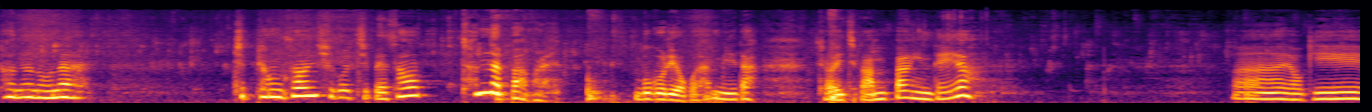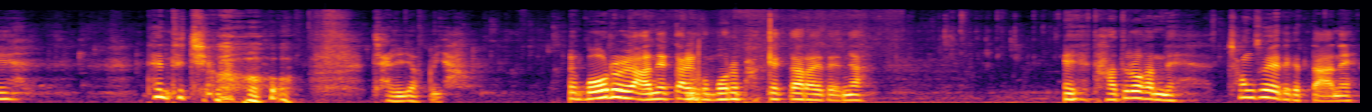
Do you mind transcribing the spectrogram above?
저는 오늘 지평선 시골집에서 첫날밤을 묵으려고 합니다. 저희 집 안방인데요. 아, 여기 텐트 치고 자려고요. 뭐를 안에 깔고 뭐를 밖에 깔아야 되냐? 에, 다 들어갔네. 청소해야 되겠다, 안에.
